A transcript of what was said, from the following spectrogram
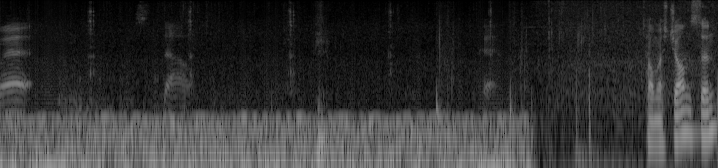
Where is down? Okay. Thomas Johnson.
